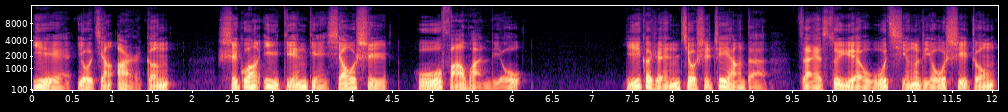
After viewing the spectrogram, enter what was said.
夜又将二更，时光一点点消逝，无法挽留。一个人就是这样的，在岁月无情流逝中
